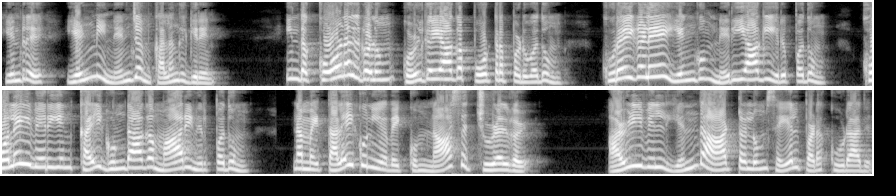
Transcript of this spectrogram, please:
என்று எண்ணி நெஞ்சம் கலங்குகிறேன். இந்த கோணல்களும் கொள்கையாக போற்றப்படுவதும் குறைகளே எங்கும் நெறியாகி இருப்பதும் கொலை வெறியின் கைகுண்டாக மாறி நிற்பதும் நம்மை தலைகுனிய வைக்கும் நாசச் சுழல்கள். அழிவில் எந்த ஆற்றலும் செயல்படக்கூடாது.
